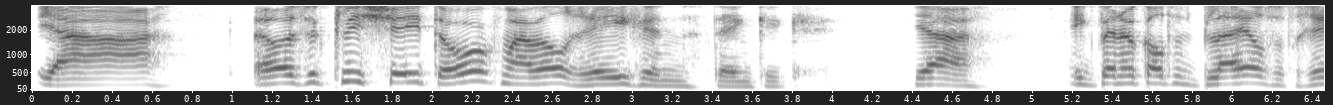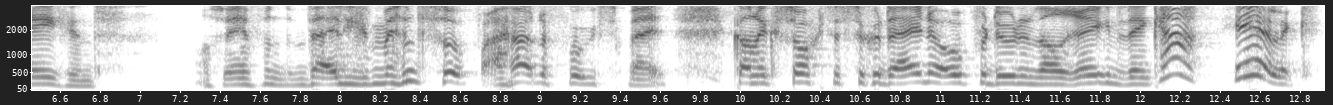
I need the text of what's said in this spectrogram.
Ja, dat is een cliché toch? Maar wel regen, denk ik. Ja, ik ben ook altijd blij als het regent. Als een van de weinige mensen op aarde, volgens mij. Kan ik 's ochtends de gordijnen open doen en dan regenen en denk ah, heerlijk.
